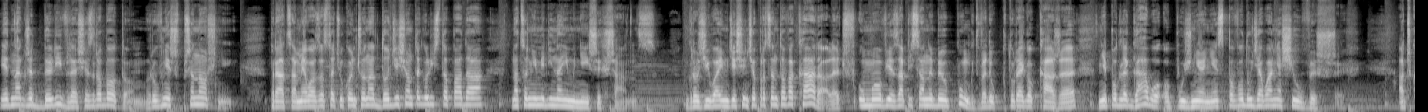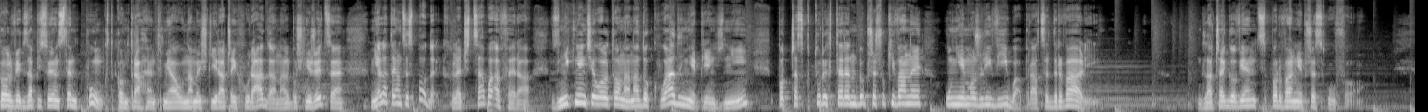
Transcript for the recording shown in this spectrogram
Jednakże byli w lesie z robotą, również w przenośni. Praca miała zostać ukończona do 10 listopada, na co nie mieli najmniejszych szans. Groziła im 10% kara, lecz w umowie zapisany był punkt, według którego karze nie podlegało opóźnienie z powodu działania sił wyższych. Aczkolwiek zapisując ten punkt, kontrahent miał na myśli raczej huragan albo śnieżycę, nie latający spodek, lecz cała afera, zniknięcie Waltona na dokładnie 5 dni, podczas których teren był przeszukiwany, uniemożliwiła pracę drwali. Dlaczego więc porwanie przez UFO?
